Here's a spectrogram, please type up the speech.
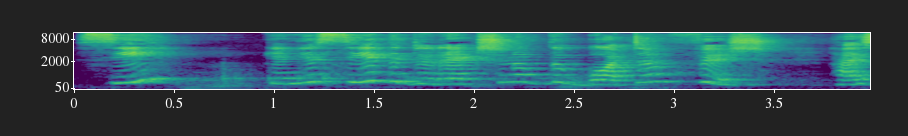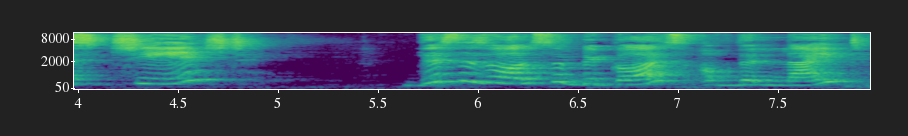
See? Can you see the direction of the bottom fish has changed. This is also because of the light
